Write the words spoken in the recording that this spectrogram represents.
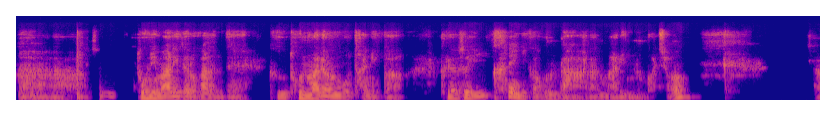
아, 참 돈이 많이 들어가는데 그 돈 마련을 못하니까 그래서 이 큰 애기가 온다라는 말이 있는 거죠. 자,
